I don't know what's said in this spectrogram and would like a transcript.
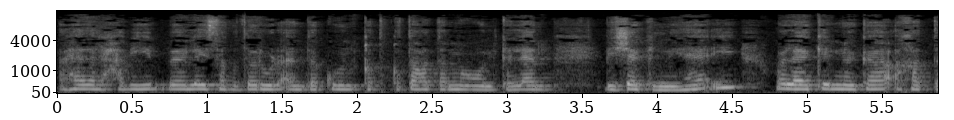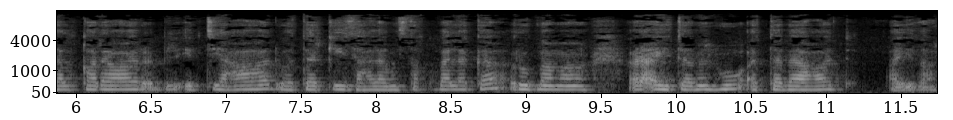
هذا الحبيب ليس بالضرورة أن تكون قد قطعت معه الكلام بشكل نهائي ولكنك أخذت القرار بالابتعاد والتركيز على مستقبلك ربما رأيت منه التباعد أيضا.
